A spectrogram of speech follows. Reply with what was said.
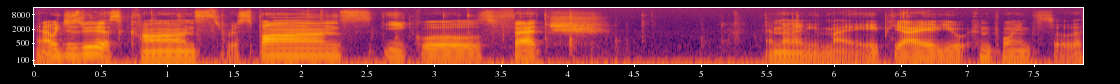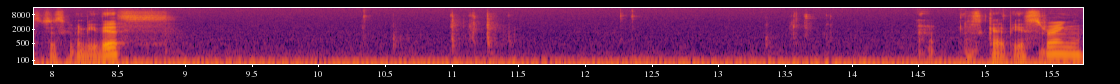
And I would just do this, const response equals fetch, and then I need my API endpoint, so that's just going to be this. It's got to be a string.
